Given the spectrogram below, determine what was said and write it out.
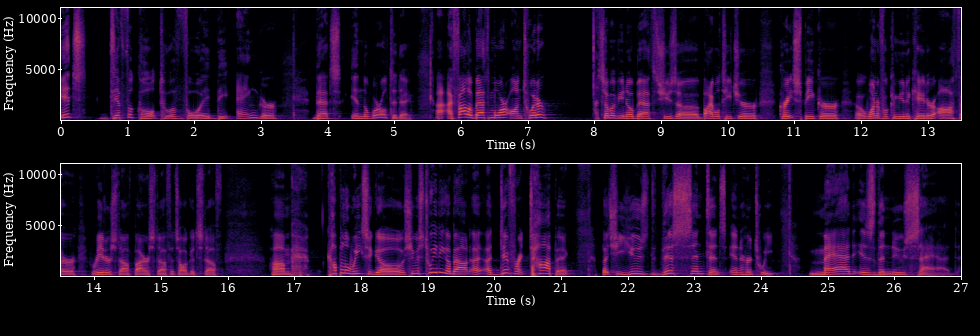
it's difficult to avoid the anger that's in the world today. I follow Beth Moore on Twitter. Some of you know Beth. She's a Bible teacher, great speaker, a wonderful communicator, author. reader stuff, buyer stuff. It's all good stuff. Um, couple of weeks ago, she was tweeting about a, a different topic, but she used this sentence in her tweet Mad is the new sad.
